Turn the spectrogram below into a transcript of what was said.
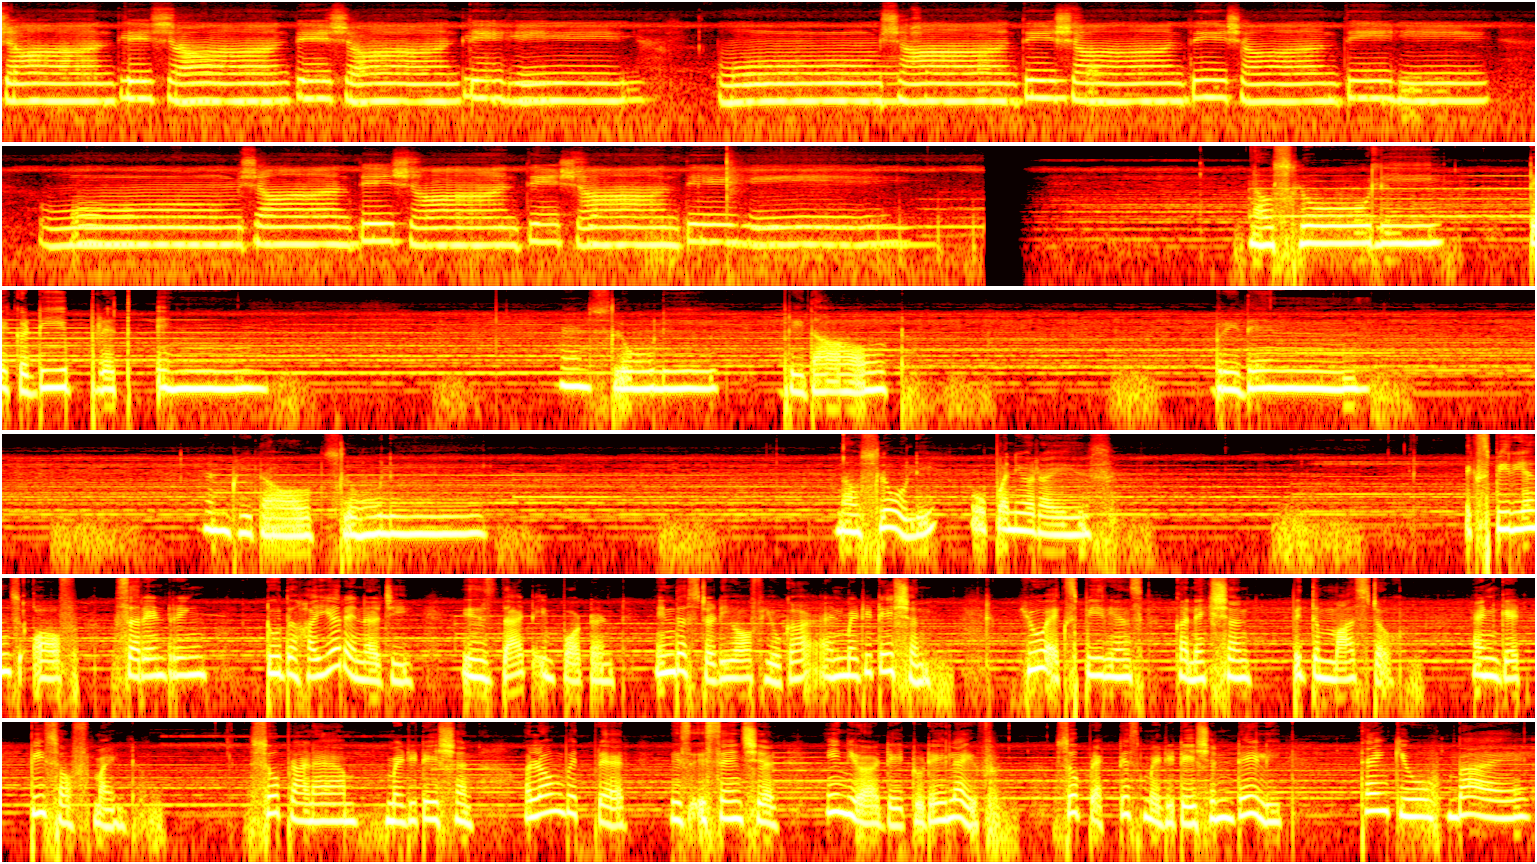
शांति शांति शांति ओम शांति शांति शान्तिः ॐ शान्ति शान्ति शान्तिः Now slowly take a deep breath in and slowly breathe out. Breathe in and breathe out slowly. Now slowly open your eyes. experience of surrendering to the higher energy is that important in the study of yoga and meditation. You experience connection with the master and get peace of mind. So, pranayam, meditation, along with prayer, is essential in your day to day life. So, practice meditation daily Thank you. Bye.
